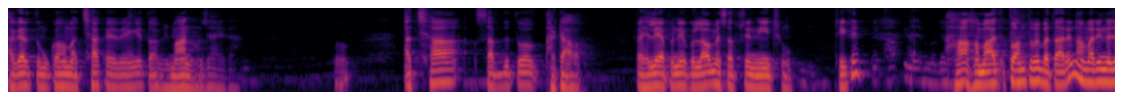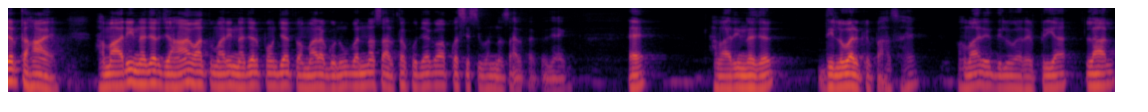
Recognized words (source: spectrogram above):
अगर तुमको हम अच्छा कह देंगे तो अभिमान हो जाएगा। तो अच्छा शब्द तो हटाओ। पहले अपने को लाओ, मैं सबसे नीच हूँ। ठीक है? हाँ हमारी तो हम तुम्हें बता रहे हैं ना, हमारी नज़र कहाँ है? हमारी नज़र जहाँ है, वहाँ तुम्हारी नज़र पहुँच जाए तो हमारा गुरु बनना सार्थक हो जाएगा आपका शिष्य बनना सार्थक हो जाएगा। है? हमारी नज़र दिलवर के पास है। हमारे दिलवर है प्रिया लाल।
